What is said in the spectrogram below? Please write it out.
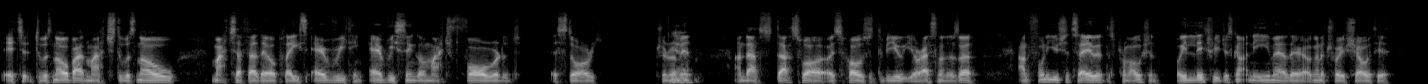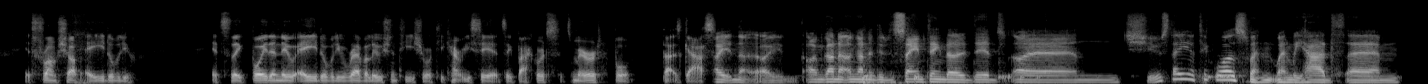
it there was no bad match. There was no match that felt out of place. Everything, every single match forwarded a story. Do you know what I mean? And that's that's what I suppose is the beauty of wrestling as well. And funny you should say about this promotion. I literally just got an email there. I'm gonna try to show it to you. It's from Shop AEW. It's like buy the new AEW Revolution T-shirt. You can't really see it. It's like backwards. It's mirrored, but that's gas. I no, I I'm gonna I'm gonna do the same thing that I did on Tuesday, I think it was when when we had um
